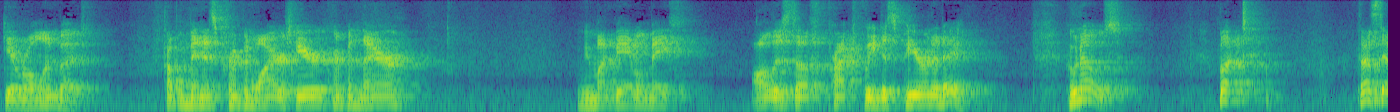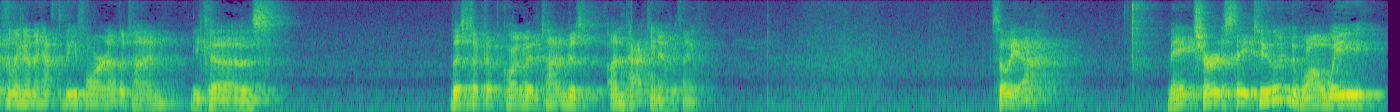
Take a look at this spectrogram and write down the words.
get rolling, but a couple minutes crimping wires here, crimping there. We might be able to make all this stuff practically disappear in a day. Who knows? But that's definitely going to have to be for another time because this took up quite a bit of time just unpacking everything. So, yeah, make sure to stay tuned while we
